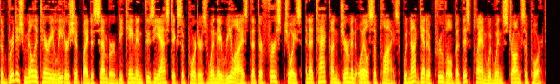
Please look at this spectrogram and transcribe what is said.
The British military leadership by December became enthusiastic supporters when they realised that their first choice, an attack on German oil supplies, would not get approval but this plan would win strong support.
